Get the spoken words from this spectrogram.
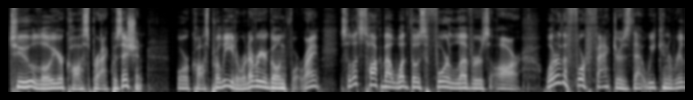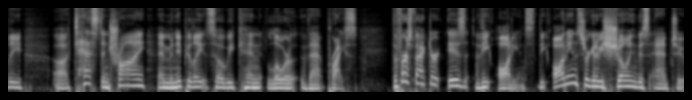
to lower your cost per acquisition or cost per lead or whatever you're going for, right? So let's talk about what those four levers are. What are the four factors that we can really uh, test and try and manipulate so we can lower that price. The first factor is the audience. The audience you're going to be showing this ad to.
